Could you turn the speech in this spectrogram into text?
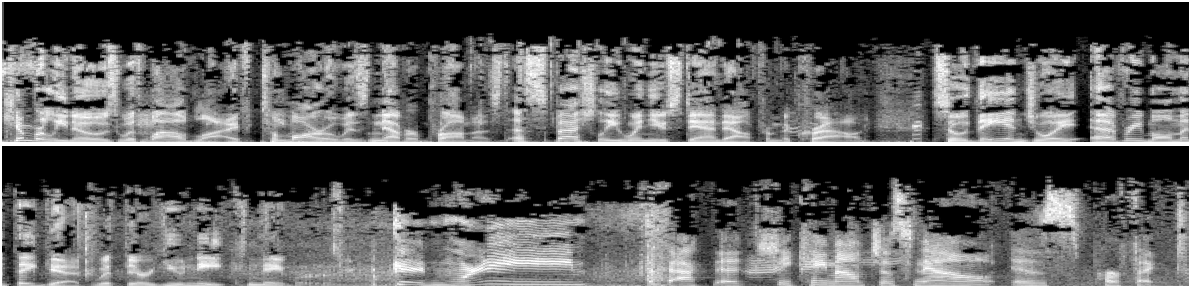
Kimberly knows with wildlife, tomorrow is never promised, especially when you stand out from the crowd. So they enjoy every moment they get with their unique neighbor. Good morning. The fact that she came out just now is perfect.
